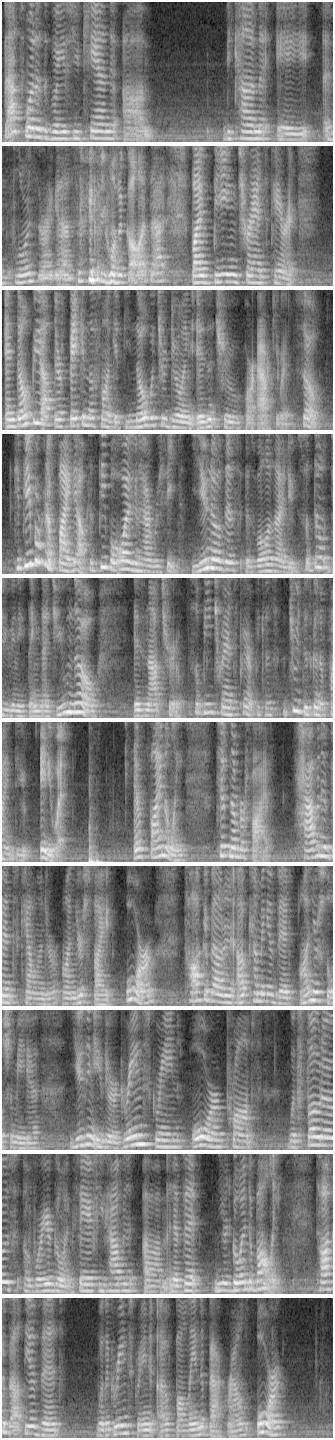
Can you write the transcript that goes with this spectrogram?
that's one of the ways you can um, become a influencer, I guess, if you want to call it that, by being transparent. And don't be out there faking the funk if you know what you're doing isn't true or accurate. So, people are going to find out because people are always going to have receipts. You know this as well as I do. So, don't do anything that you know is not true. So, be transparent because the truth is going to find you anyway. And finally, Tip number five have an events calendar on your site or talk about an upcoming event on your social media using either a green screen or prompts with photos of where you're going. Say if you have an, um, an event, you're going to Bali, talk about the event with a green screen of Bali in the background or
